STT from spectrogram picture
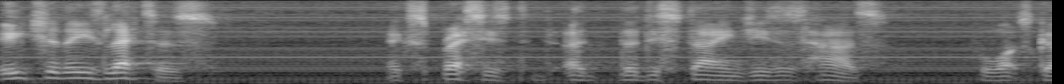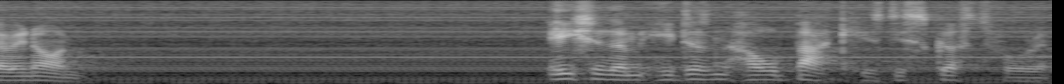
Each of these letters expresses uh, the disdain Jesus has for what's going on. Each of them, he doesn't hold back his disgust for it.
